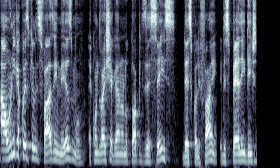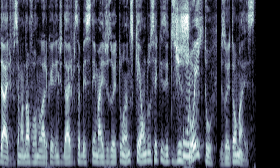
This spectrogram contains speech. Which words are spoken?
A única coisa que eles fazem mesmo é quando vai chegando no top 16 desse qualify, eles pedem identidade. Você mandar um formulário com a identidade pra saber se tem mais de 18 anos, que é um dos requisitos. 18? únicos. 18 ou mais.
